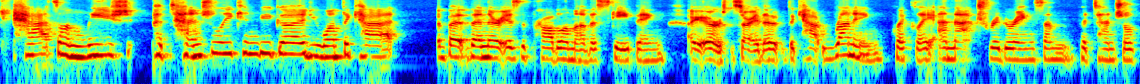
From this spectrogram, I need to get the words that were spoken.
cats on leash potentially can be good. You want the cat but then there is the problem of escaping or sorry the, the cat running quickly and that triggering some potential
